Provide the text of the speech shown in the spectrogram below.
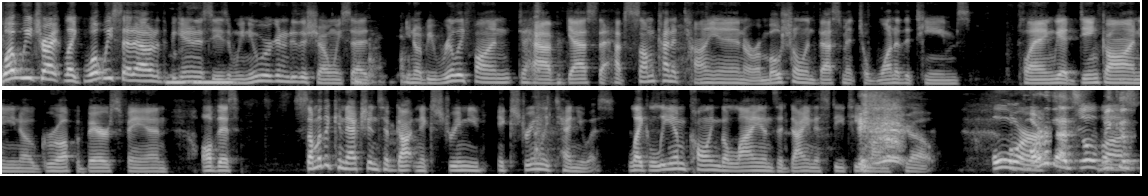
what we tried, like what we set out at the beginning of the season, we knew we were going to do the show, and we said, you know, it'd be really fun to have guests that have some kind of tie-in or emotional investment to one of the teams playing. We had Dink on, you know, grew up a Bears fan. All this. Some of the connections have gotten extremely, extremely tenuous, like Liam calling the Lions a dynasty team on the show, or Part of that's Silva because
